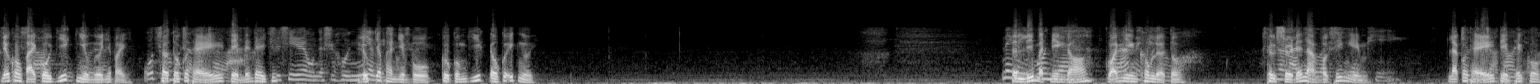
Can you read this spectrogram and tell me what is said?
Nếu không phải cô giết nhiều người như vậy Sao tôi có thể tìm đến đây chứ? Lúc chấp hành nhiệm vụ cô cũng giết đâu có ít người. Tên Lý Mạch Niên đó quả nhiên không lừa tôi. Thực sự đến làm vật thí nghiệm Là có thể tìm thấy cô.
